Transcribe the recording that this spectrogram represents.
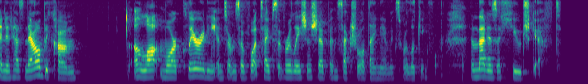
and it has now become a lot more clarity in terms of what types of relationship and sexual dynamics we're looking for. And that is a huge gift.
